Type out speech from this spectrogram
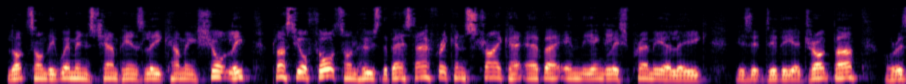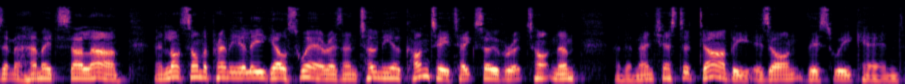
Lots on the Women's Champions League coming shortly, plus your thoughts on who's the best African striker ever in the English Premier League. Is it Didier Drogba or is it Mohamed Salah? And lots on the Premier League elsewhere as Antonio Conte takes over at Tottenham and the Manchester Derby is on this weekend.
